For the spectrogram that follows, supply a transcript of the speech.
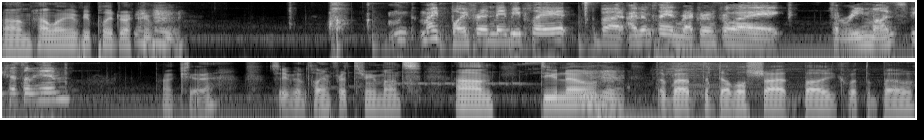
Um, how long have you played Rec Room? Mhm. My boyfriend made me play it, but I've been playing Rec Room for like three months because of him. Okay. So you've been playing for three months. Um, do you know Mhm. about the double shot bug with the bow?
